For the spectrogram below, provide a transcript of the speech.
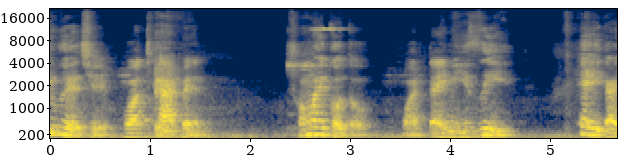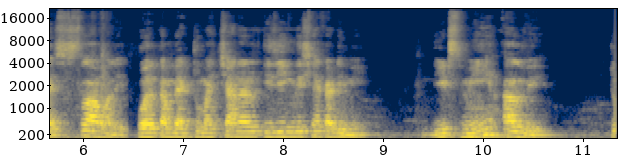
কি হয়েছে? হোয়াট হ্যাপেন সময় কত? What time is it hey guys আসসালামু আলাইকুম। Welcome back to my channel Easy English Academy it's me Alvi তো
